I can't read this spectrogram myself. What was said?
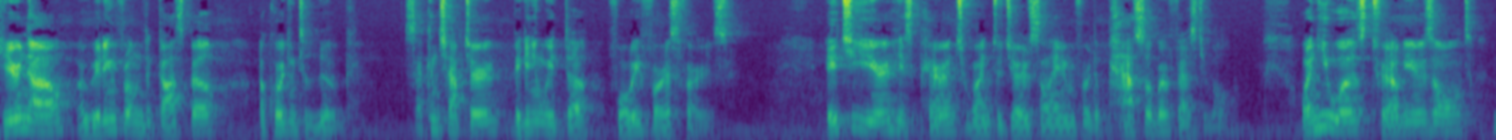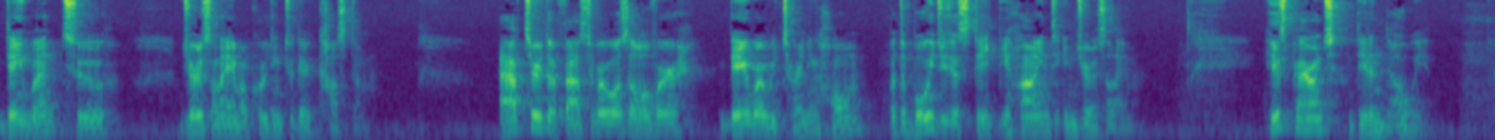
Hear now a reading from the Gospel according to Luke, second chapter, beginning with the 41st verse. Each year, his parents went to Jerusalem for the Passover festival. When he was 12 years old, they went to Jerusalem according to their custom. After the festival was over, they were returning home, but the boy Jesus stayed behind in Jerusalem. His parents didn't know it.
